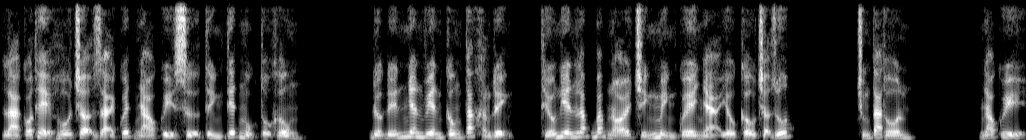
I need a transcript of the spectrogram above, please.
là có thể hỗ trợ giải quyết nháo quỷ sự tình tiết mục tổ không. Được đến nhân viên công tác khẳng định, thiếu niên lắp bắp nói chính mình quê nhà yêu cầu trợ giúp. Chúng ta thôn. Nháo quỷ,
